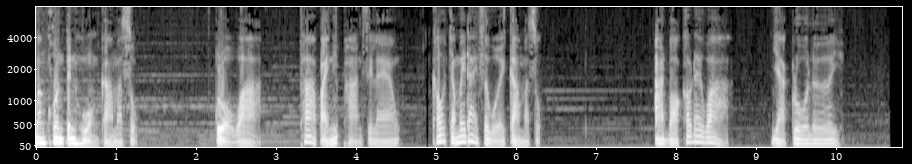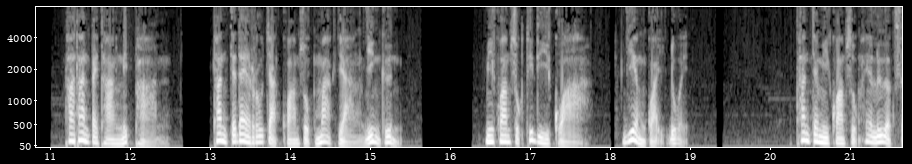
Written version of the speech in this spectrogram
บางคนเป็นห่วงกามาสุข กลัวว่าถ้าไปนิพพานเสียแล้ว เขาจะไม่ได้เสวยกามาสุข อาจบอกเขาได้ว่า อย่ากลัวเลย ถ้าท่านไปทางนิพพาน ท่านจะได้รู้จักความสุขมากอย่างยิ่งขึ้น มีความสุขที่ดีกว่า เยี่ยมกว่าอีกด้วย ท่านจะมีความสุขให้เลือกเส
